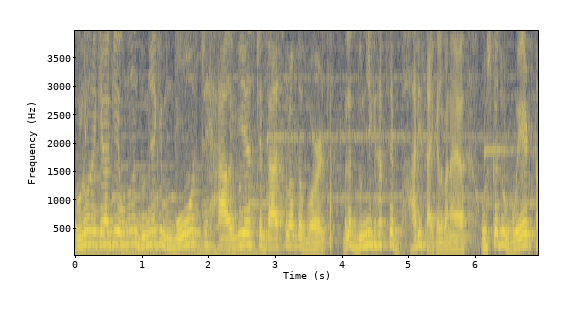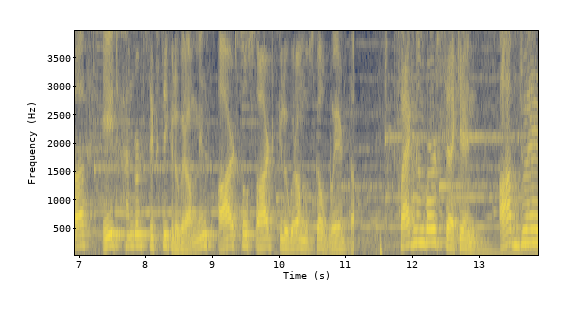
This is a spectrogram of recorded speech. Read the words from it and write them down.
उन्होंने क्या किया? उन्होंने दुनिया की most heaviest bicycle of the world मतलब दुनिया की सबसे भारी साइकिल बनाया। उसका जो वेट था 860 किलोग्राम मीन्स 860 किलोग्राम उसका वेट था। फैक्ट नंबर सेकेंड आप जो है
